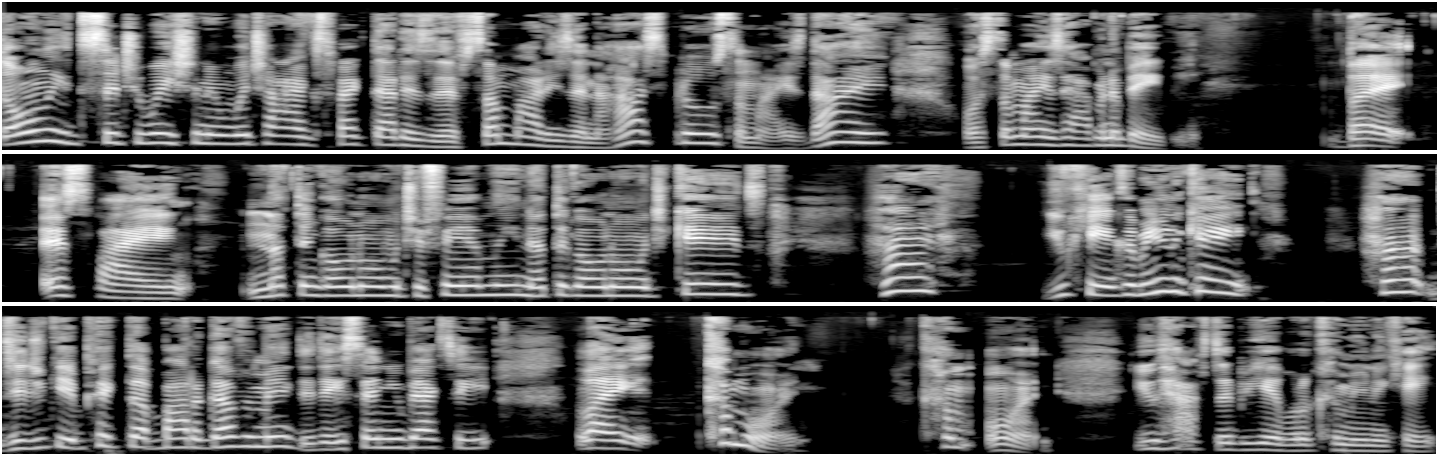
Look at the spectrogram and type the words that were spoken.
The only situation in which I expect that is if somebody's in the hospital, somebody's dying, or somebody's having a baby. But it's like nothing going on with your family, nothing going on with your kids. Huh? You can't communicate. Huh? Did you get picked up by the government? Did they send you back to? Like, come on. Come on. You have to be able to communicate.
